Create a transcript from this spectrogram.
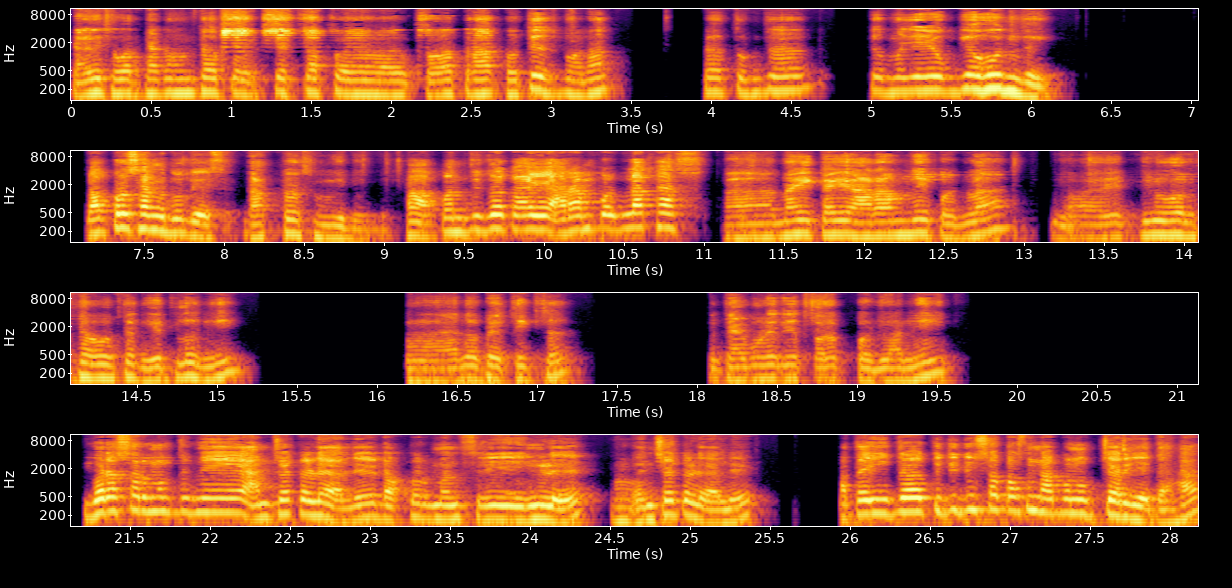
चाळीस वर्षानंतर प्रोस्टेटचा थोडा त्रास होतेच मला. तर तुमचं म्हणजे योग्य होऊन जाईल. डॉक्टर सांगत होते डॉक्टर सांगितलं हा पण तिथं काही आराम पडला खास? नाही काही आराम नाही पडला. एक दीड वर्ष औषध घेतलं मी ॲलोपॅथिकचं त्यामुळे काही फरक पडला नाही. बरं सर मग तुम्ही आमच्याकडे आले डॉक्टर मनश्री इंगळे हं. यांच्याकडे आले. आता इथं किती दिवसापासून आपण उपचार घेत आहात?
